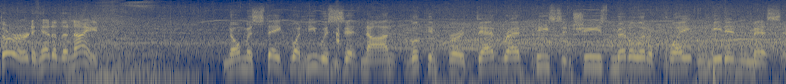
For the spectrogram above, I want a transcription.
third hit of the night. No mistake what he was sitting on, looking for a dead red piece of cheese middle of the plate, and he didn't miss it.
